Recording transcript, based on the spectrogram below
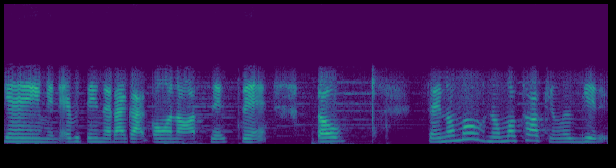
game and everything that I got going on since then. So, say no more, no more talking. Let's get it.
